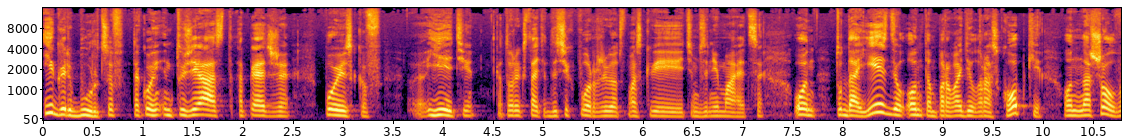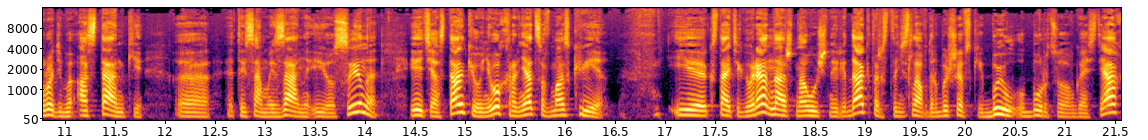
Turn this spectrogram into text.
Игорь Бурцев, такой энтузиаст, опять же, поисков э, Йети, который, кстати, до сих пор живет в Москве и этим занимается. Он туда ездил, он там проводил раскопки, он нашел вроде бы останки э, этой самой Заны, ее сына, и эти останки у него хранятся в Москве. И, кстати говоря, наш научный редактор Станислав Дробышевский был у Бурцева в гостях,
